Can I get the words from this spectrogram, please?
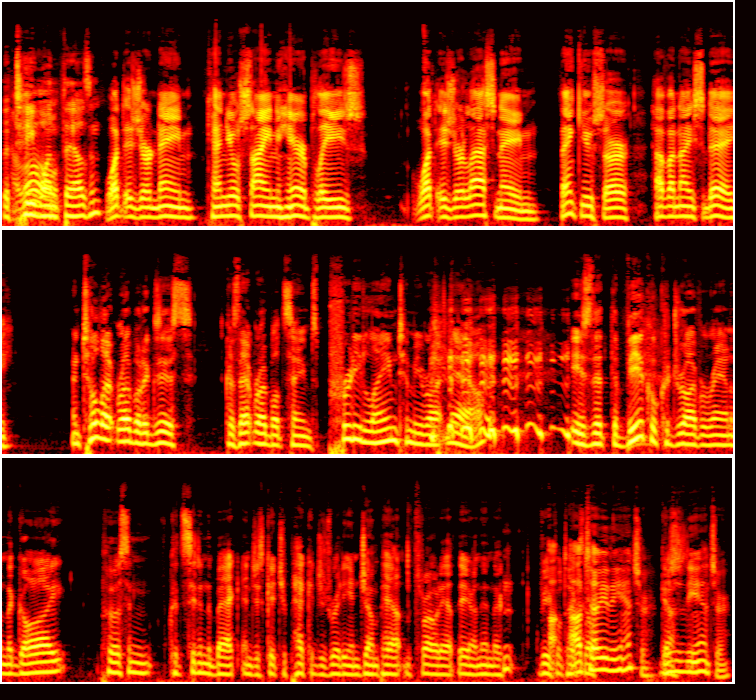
The. T1000. What is your name? Can you sign here, please? What is your last name? Thank you, sir. Have a nice day. until that robot exists, because that robot seems pretty lame to me right now, is that the vehicle could drive around and the guy person could sit in the back and just get your packages ready and jump out and throw it out there, and then the mm, vehicle takes I'll off. tell you the answer. This is the answer.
